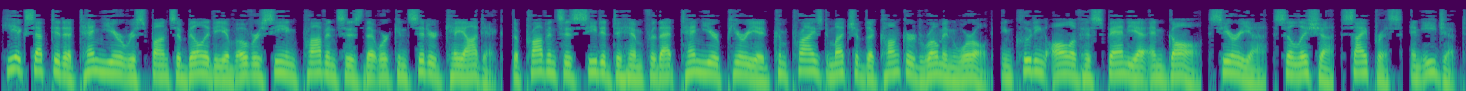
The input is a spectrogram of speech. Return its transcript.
he accepted a 10-year responsibility of overseeing provinces that were considered chaotic. The provinces ceded to him for that 10-year period comprised much of the conquered Roman world, including all of Hispania and Gaul, Syria, Cilicia, Cyprus, and Egypt.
